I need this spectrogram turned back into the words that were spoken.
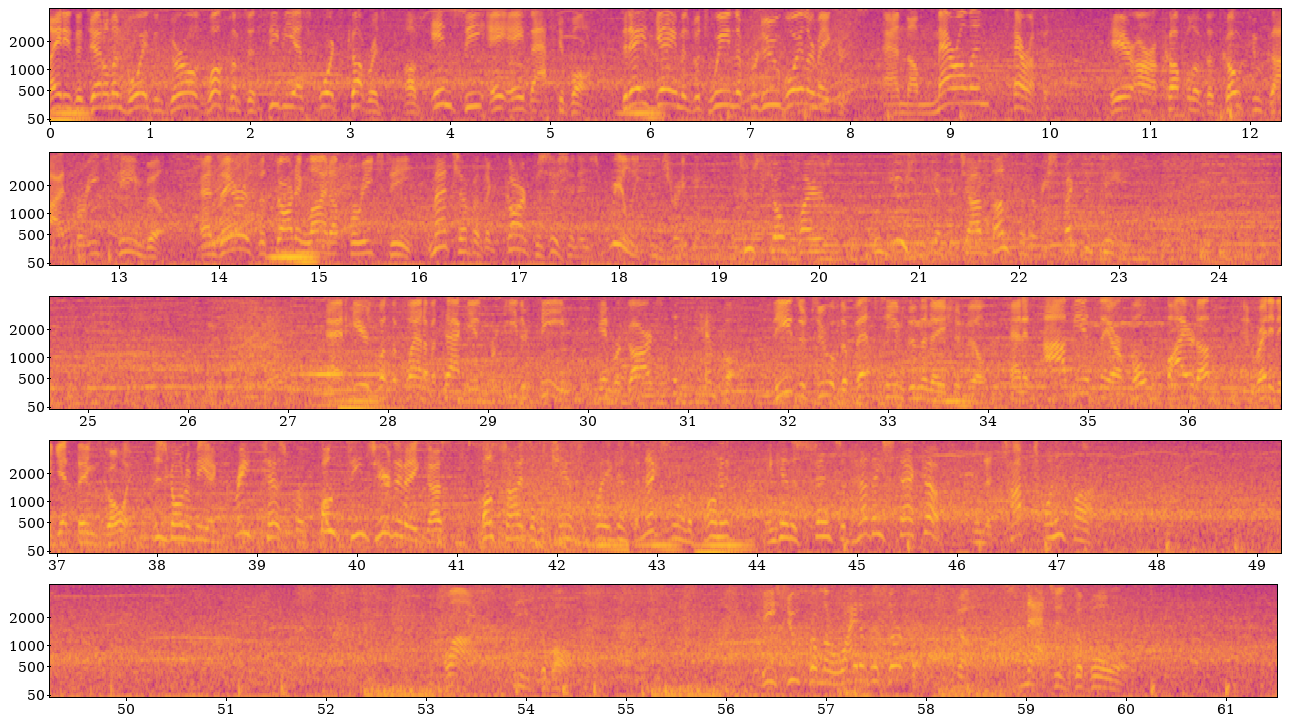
Ladies and gentlemen, boys and girls, welcome to CBS Sports coverage of NCAA basketball. Today's game is between the Purdue Boilermakers and the Maryland Terrapins. Here are a couple of the go-to guys for each team, Bill. And there is the starting lineup for each team. The matchup at the guard position is really intriguing. Two skilled players who usually get the job done for their respective teams. And here's what the plan of attack is for either team in regards to tempo. These are two of the best teams in the nation, Bill, and it's obvious they are both fired up and ready to get things going. This is going to be a great test for both teams here today, Gus. Both sides have a chance to play against an excellent opponent and get a sense of how they stack up in the top 25. Klein receives the ball. He shoots from the right of the circle. No, snatches the board.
